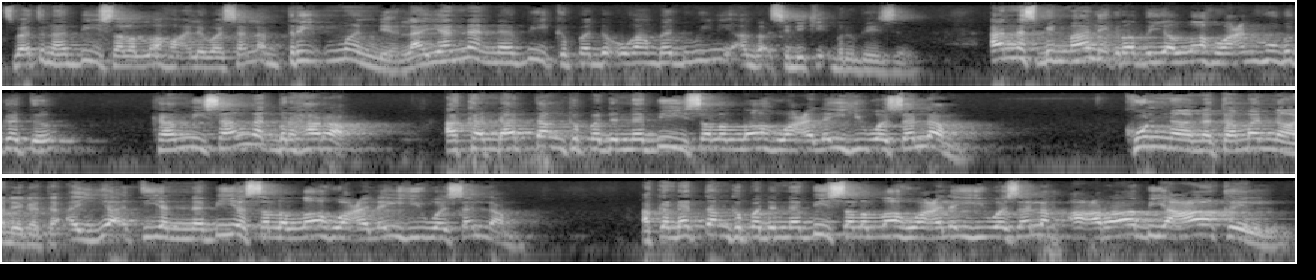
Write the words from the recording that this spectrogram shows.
Sebab itu Nabi SAW treatment dia, layanan Nabi kepada orang Badui ni agak sedikit berbeza. Anas bin Malik radhiyallahu anhu berkata, kami sangat berharap akan datang kepada Nabi sallallahu alaihi wasallam. Kunna natamanna dia kata, ayatiyan Nabi sallallahu alaihi wasallam. Akan datang kepada Nabi sallallahu alaihi wasallam Arabi aqil,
